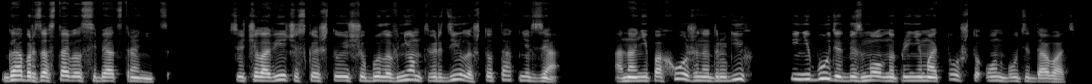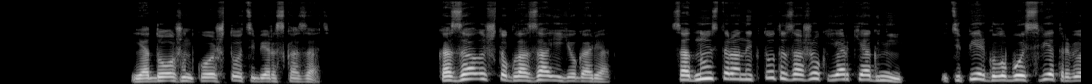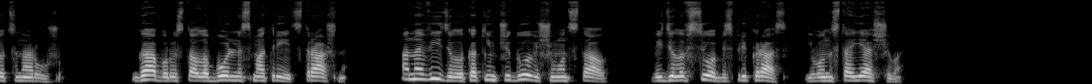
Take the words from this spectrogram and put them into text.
Габр заставил себя отстраниться. Все человеческое, что еще было в нем, твердило, что так нельзя. Она не похожа на других, и не будет безмолвно принимать то, что он будет давать. Я должен кое-что тебе рассказать. Казалось, что глаза ее горят. С одной стороны, кто-то зажег яркие огни, и теперь голубой свет рвется наружу. Габару стало больно смотреть, страшно. Она видела, каким чудовищем он стал. Видела все, без прикрас, его настоящего.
